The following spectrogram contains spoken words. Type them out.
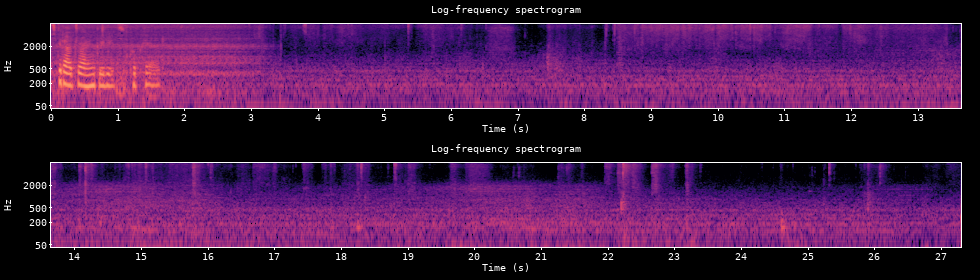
Let's get our dry ingredients prepared.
